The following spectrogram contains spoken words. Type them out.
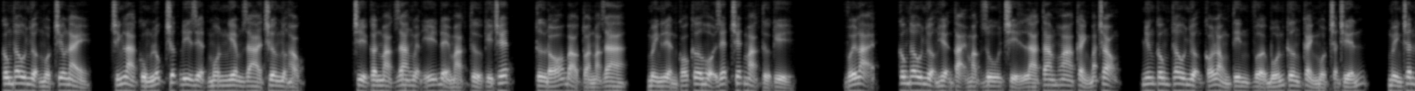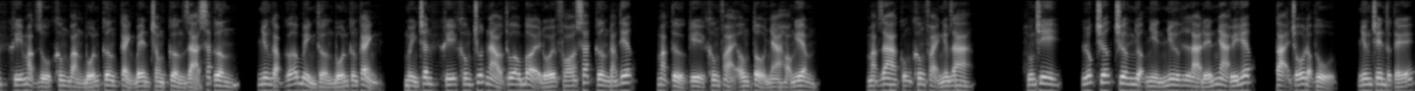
Công thâu nhượng một chiêu này, chính là cùng lúc trước đi diệt môn nghiêm gia trương nhượng học. Chỉ cần mạc ra nguyện ý để mạc tử kỳ chết, từ đó bảo toàn mạc ra, mình liền có cơ hội giết chết mạc tử kỳ. Với lại, công thâu nhượng hiện tại mặc dù chỉ là tam hoa cảnh bắt trọng nhưng công tâu nhượng có lòng tin vừa bốn cương cảnh một trận chiến, mình chân khí mặc dù không bằng bốn cương cảnh bên trong cường giả sát cương, nhưng gặp gỡ bình thường bốn cương cảnh, mình chân khí không chút nào thua bởi đối phó sát cương đáng tiếc, mặc tử kỳ không phải ông tổ nhà họ nghiêm. Mặc ra cũng không phải nghiêm ra húng chi, lúc trước trương nhượng nhìn như là đến nhà uy hiếp, tại chỗ độc thủ, nhưng trên thực tế,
